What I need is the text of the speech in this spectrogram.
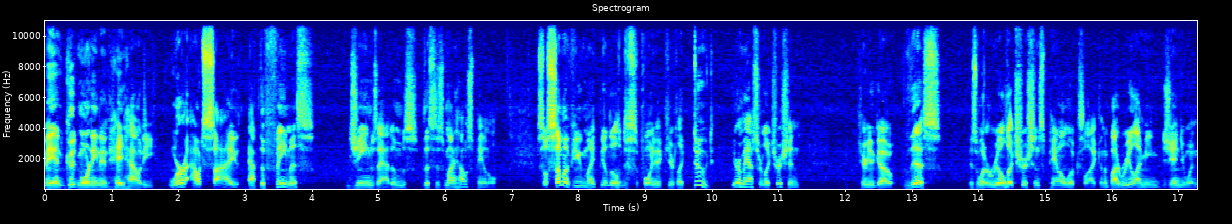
Man, good morning and hey howdy. We're outside at the famous James Adams This Is My House panel. So some of you might be a little disappointed. You're like, dude, you're a master electrician. Here you go. This is what a real electrician's panel looks like. And by real, I mean genuine.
